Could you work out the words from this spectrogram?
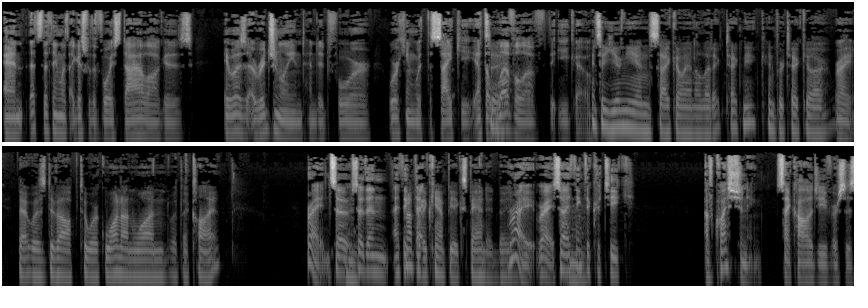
And that's the thing with, I guess, with the voice dialogue is it was originally intended for working with the psyche at the a- level of the ego. It's a Jungian psychoanalytic technique in particular Right. that was developed to work one on one with a client. Right. So, mm. so then I think Not that, that, it can't be expanded, but yeah. right, right. So I think mm. the critique of questioning psychology versus,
